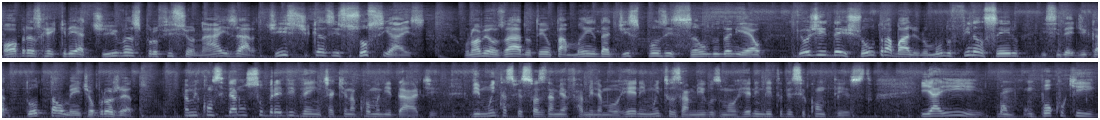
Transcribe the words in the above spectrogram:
Obras recreativas, profissionais, artísticas e sociais. O nome ousado tem o tamanho da disposição do Daniel, que hoje deixou o trabalho no mundo financeiro e se dedica totalmente ao projeto. Eu me considero um sobrevivente aqui na comunidade. Vi muitas pessoas da minha família morrerem, muitos amigos morrerem dentro desse contexto. E aí, bom, um pouco que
